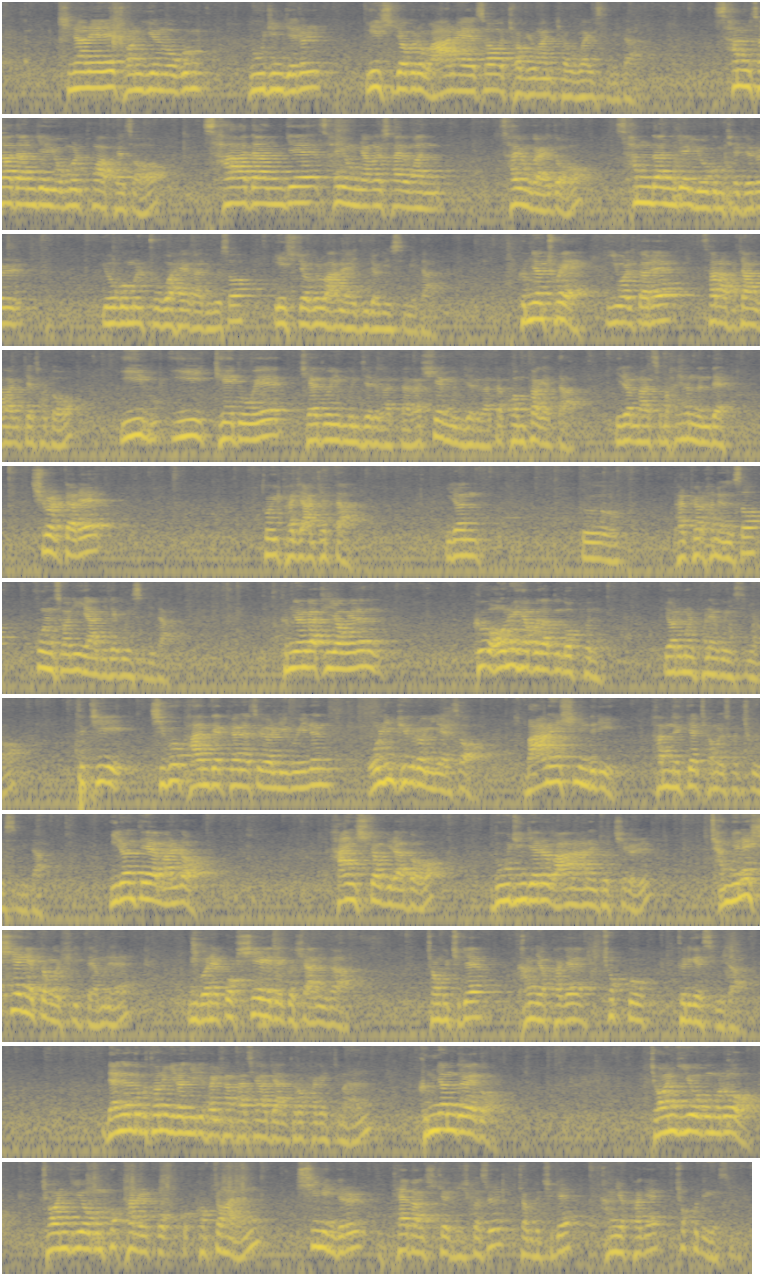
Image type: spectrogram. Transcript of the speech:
지난해에 전기요금 누진제를 일시적으로 완화해서 적용한 결과가 있습니다. 3, 4단계 요금을 통합해서 4단계 사용량을 사용한 사용가에도 3단계 요금 체제를 요금을 부과해 가지고서 일시적으로 완화해 준 적이 있습니다. 금년 초에 2월 달에 산업부 장관께서도 이, 이 제도의 제도의 문제를 갖다가 시행 문제를 갖다 검토하겠다 이런 말씀을 하셨는데 7월 달에 도입하지 않겠다 이런 그 발표를 하면서 혼선이 야기되고 있습니다. 금년 같은 경우에는 그 어느 해보다도 높은 여름을 보내고 있으며 특히 지구 반대편에서 열리고 있는 올림픽으로 인해서 많은 시민들이 밤늦게 잠을 설치고 있습니다. 이런 때야말로 한시적이라도 누진제를 완화하는 조치를 작년에 시행했던 것이기 때문에 이번에 꼭 시행해야 될 것이 아닌가 정부 측에 강력하게 촉구 드리겠습니다. 내년도부터는 이런 일이 더 이상 발생하지 않도록 하겠지만 금년도에도 전기요금으로 전기요금 폭탄을 걱정하는 시민들을 해방시켜 주실 것을 정부 측에 강력하게 촉구드리겠습니다.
